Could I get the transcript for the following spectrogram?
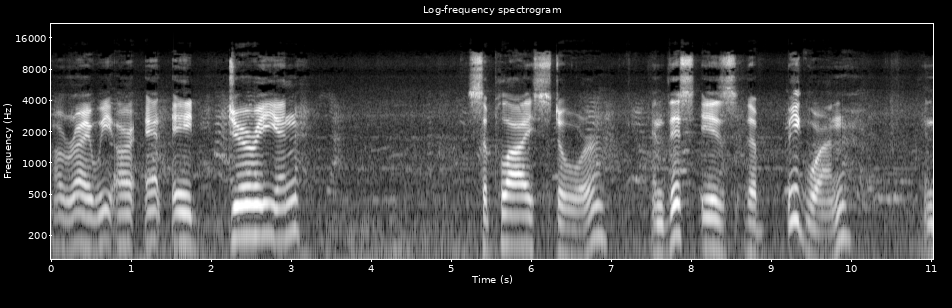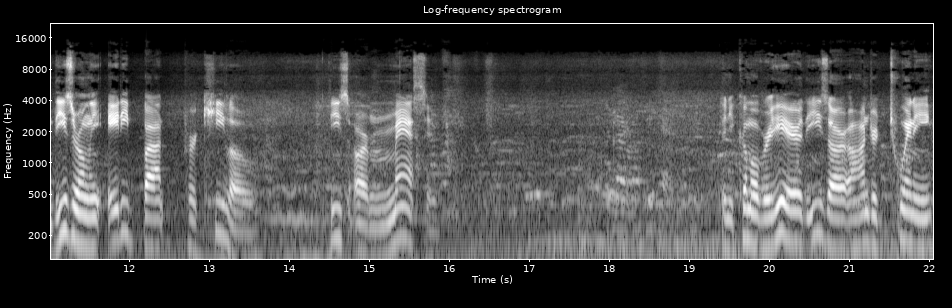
All right, we are at a durian supply store, and this is the big one. And these are only 80 baht per kilo. These are massive. Then you come over here, these are 120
